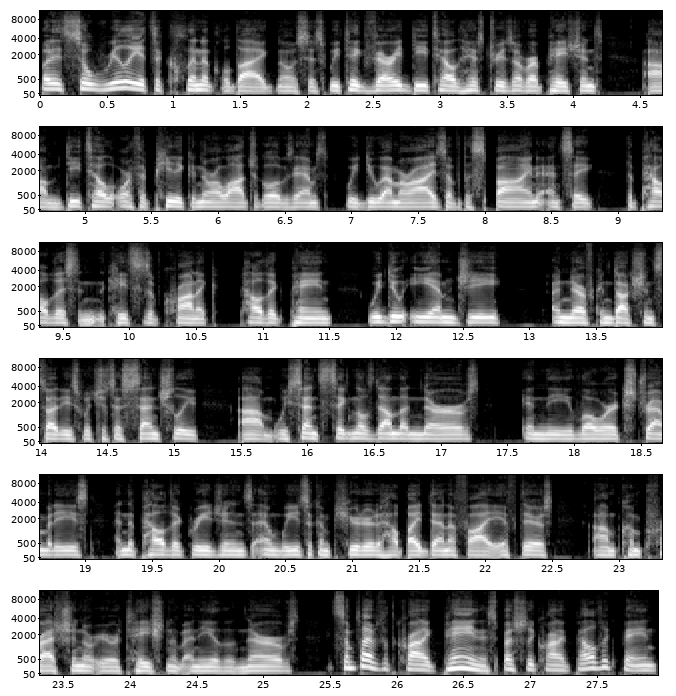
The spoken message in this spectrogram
but it's so really it's a clinical diagnosis. We take very detailed histories of our patients, um, detailed orthopedic and neurological exams. We do MRIs of the spine and say the pelvis in cases of chronic pelvic pain. We do EMG and nerve conduction studies, which is essentially um, we send signals down the nerves in the lower extremities and the pelvic regions, and we use a computer to help identify if there's um, compression or irritation of any of the nerves. Sometimes with chronic pain, especially chronic pelvic pain,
